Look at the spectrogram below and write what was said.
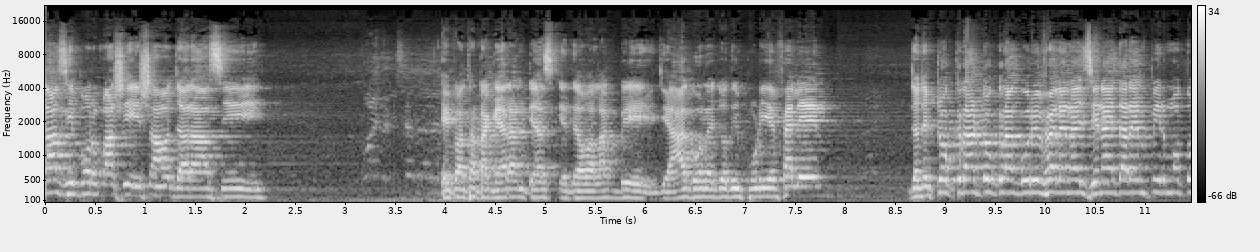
গাজীপুরবাসী সহ যারা আছি এই কথাটা গ্যারান্টি আজকে দেওয়া লাগবে যে আগুনে যদি পুড়িয়ে ফেলেন, যদি টোকরা টোকরা করে ফেলেন, ওই জেনাইদার এমপির মতো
